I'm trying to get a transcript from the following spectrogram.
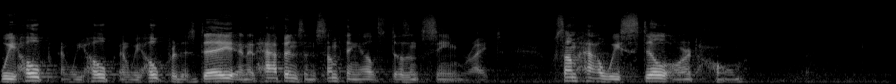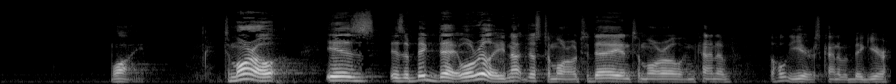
We hope and we hope and we hope for this day, and it happens, and something else doesn't seem right. Somehow we still aren't home. Why? Tomorrow is, is a big day. Well, really, not just tomorrow, today and tomorrow, and kind of the whole year is kind of a big year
